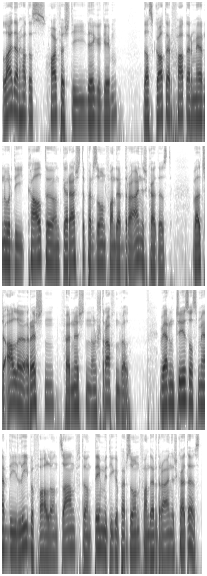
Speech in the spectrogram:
Leider hat es häufig die Idee gegeben, dass Gott der Vater mehr nur die kalte und gerechte Person von der Dreieinigkeit ist, welche alle richten, vernichten und strafen will, während Jesus mehr die liebevolle und sanfte und demütige Person von der Dreieinigkeit ist.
